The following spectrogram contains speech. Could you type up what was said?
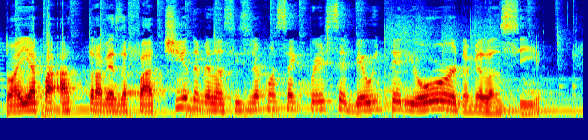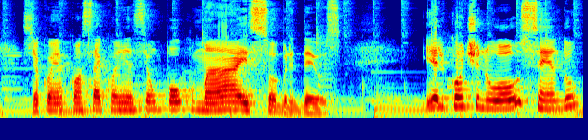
Então aí através da fatia da melancia você já consegue perceber o interior da melancia. Você já consegue conhecer um pouco mais sobre Deus. E ele continuou sendo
